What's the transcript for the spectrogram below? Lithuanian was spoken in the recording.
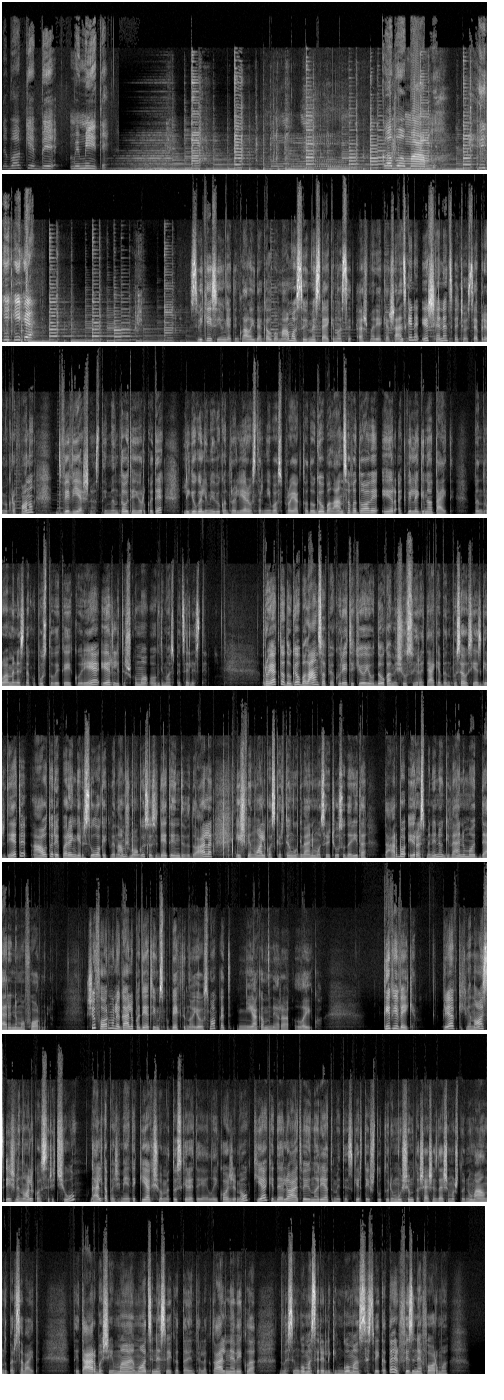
Dabar kebė mimytė. Kaba mama. Sveiki įsijungę tinklalaidę Kalba Mamos, su jumis sveikinuosi aš Marija Keršanskinė ir šiandien svečiuose prie mikrofonų dvi viešnios - tai Mintautė Jurkutė, lygių galimybių kontrolieriaus tarnybos projekto Daugiau balanso vadovė ir Akvilė Giniotaitė, bendruomenės nekopūstų vaikai kurėja ir litiškumo ugdymo specialistė. Projekto Daugiau balanso, apie kurį tikiu jau daugam iš jūsų yra tekę bent pusiaus jas girdėti, autoriai parengė ir siūlo kiekvienam žmogui susidėti individualią iš 11 skirtingų gyvenimo sričių sudarytą darbo ir asmeninio gyvenimo derinimo formulę. Ši formulė gali padėti jums pabėgti nuo jausmo, kad niekam nėra laiko. Kaip ji veikia? Prie kiekvienos iš 11 sričių galite pažymėti, kiek šiuo metu skiriate jai laiko žemiau, kiek idealiu atveju norėtumėte skirti iš tų turimų 168 valandų per savaitę. Tai darbas, šeima, emocinė sveikata, intelektualinė veikla, dvasingumas ir religingumas, sveikata ir fizinė forma,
